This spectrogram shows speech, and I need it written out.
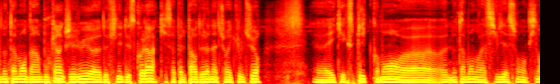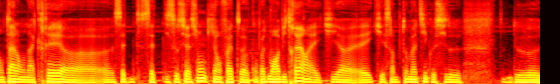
notamment d'un bouquin que j'ai lu euh, de Philippe Descola qui s'appelle Par de la nature et culture euh, et qui explique comment, euh, notamment dans la civilisation occidentale, on a créé cette, dissociation qui est en fait complètement arbitraire et qui, euh, et qui est symptomatique aussi de, de,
